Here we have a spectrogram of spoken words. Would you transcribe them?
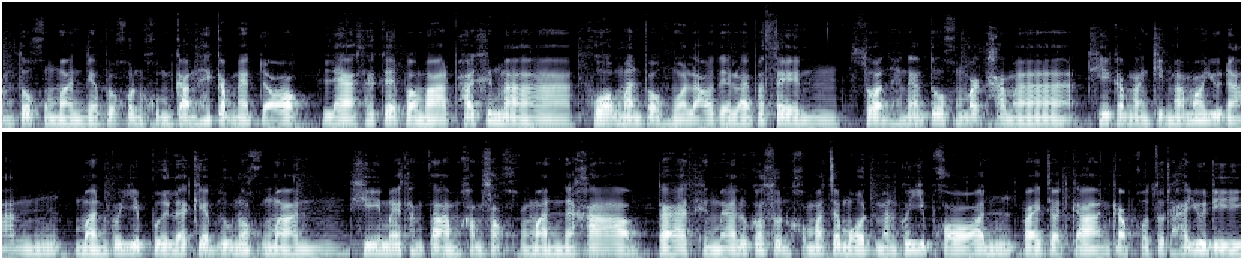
มตัวของมันยังเป็นคนคุมกันให้กับแมดด็อกและถ้าเกิดประมาทพลาดขึ้นมา พวกมันเป่าหัวเราได้ร้อยเปอร์เซ็นต์ส่วนทางด้านตัวของบักทามาที่กำลังกินมะม่าอยู่นั้น มันก็หยิบปืนและเก็บลูกน้องของมัน ที่ไม่ทำตามคำสั่งของมันนะครับแต่ถึงแม้ลูกกระสุนของมันจะหมดมันก็หยิบค้อนไปจัดการกับคนสุดท้ายอยู่ดี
